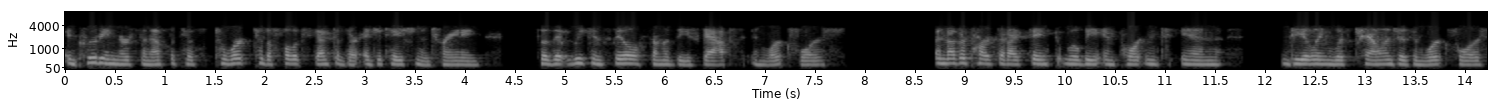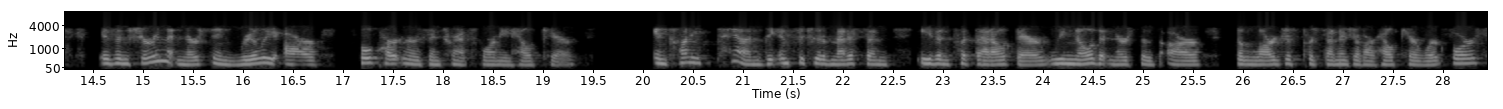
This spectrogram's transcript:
including nurse anesthetists, to work to the full extent of their education and training so that we can fill some of these gaps in workforce. Another part that I think will be important in dealing with challenges in workforce is ensuring that nursing really are full partners in transforming healthcare in 2010, the Institute of Medicine even put that out there. We know that nurses are the largest percentage of our healthcare workforce.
